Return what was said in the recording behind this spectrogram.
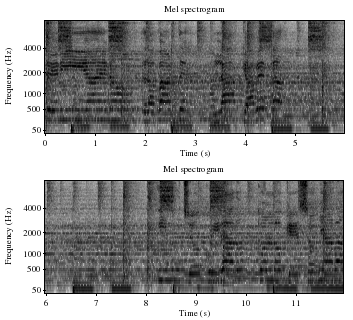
tenía en otra parte la cabeza y mucho cuidado con lo que soñaba.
